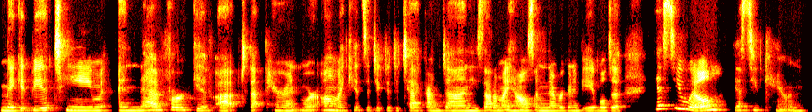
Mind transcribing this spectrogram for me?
make it be a team and never give up to that parent where oh my kid's addicted to tech. I'm done. He's out of my house. I'm never going to be able to. Yes you will. Yes you can.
